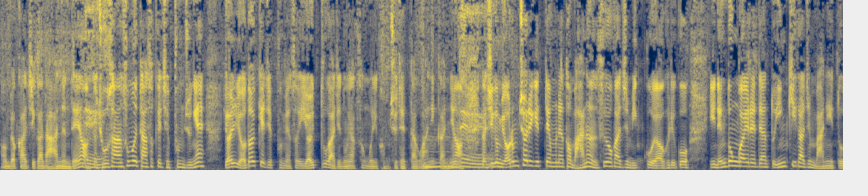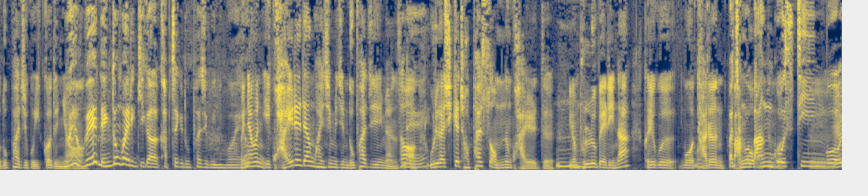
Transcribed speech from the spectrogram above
어, 몇 가지가 나왔는데요. 네. 그러니까 조사한 25개 제품 중에 18개 제품에서 이 12가지 농약 성분이 검출됐다고 하니까요. 음, 네. 그러니까 지금 여름철이기 때문에 더 많은 수요가 좀 있고요. 그리고 이 냉동 과일에 대한 또 인기가 좀 많이 또 높아지고 있거든요. 왜, 왜 냉동 과일 인기가 갑자기 높아지고 있는 거예요? 왜냐하면 이 과일에 대한 관심이 지금 높아지면서 네. 음. 우리가 쉽게 접할 수 없는 과일들 이런 블루베리나 그리고 뭐 다른 맞죠. 망고 뭐 같은 망고 스틴, 뭐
